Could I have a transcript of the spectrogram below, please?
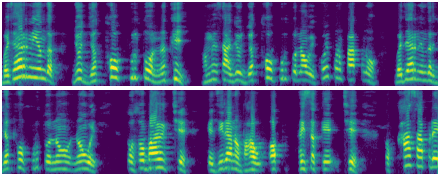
બજારની અંદર જો જથ્થો પૂરતો નથી, હંમેશા જો જથ્થો પૂરતો ના હોય, કોઈ પણ પાકનો બજારની અંદર જથ્થો પૂરતો ન ન હોય, તો સ્વાભાવિક છે કે જીરાનો ભાવ અપ થઈ શકે છે. તો ખાસ આપણે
